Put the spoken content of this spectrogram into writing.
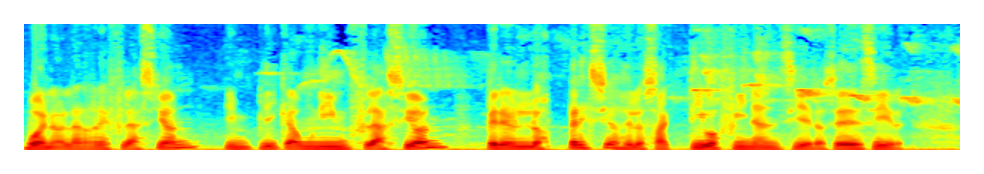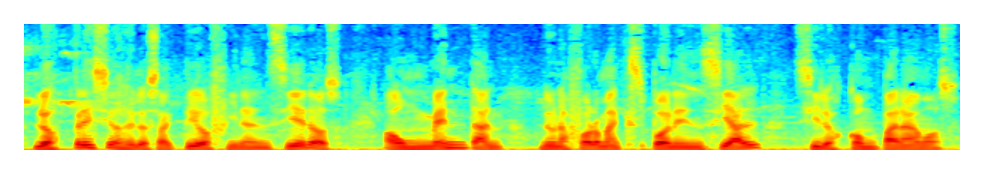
Bueno, la reflación implica una inflación, pero en los precios de los activos financieros, es decir, los precios de los activos financieros aumentan de una forma exponencial si los comparamos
